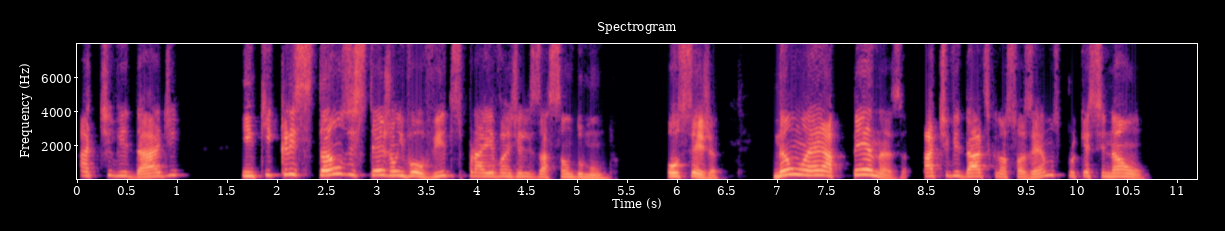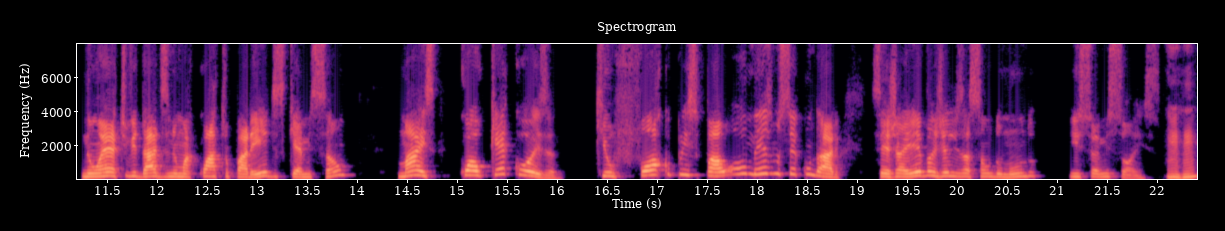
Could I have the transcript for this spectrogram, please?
atividade em que cristãos estejam envolvidos para a evangelização do mundo. Ou seja, não é apenas atividades que nós fazemos, porque senão não é atividades numa quatro paredes, que é a missão, mas qualquer coisa que o foco principal ou mesmo secundário seja a evangelização do mundo, isso é missões. Uhum.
